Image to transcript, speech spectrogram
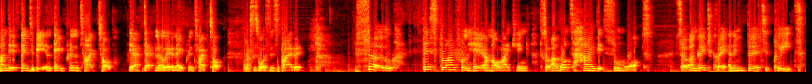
and it is going to be an apron type top. Yeah definitely an apron type top. This is what's inspired it. So this fly front here I'm not liking so I want to hide it somewhat. So I'm going to create an inverted pleat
